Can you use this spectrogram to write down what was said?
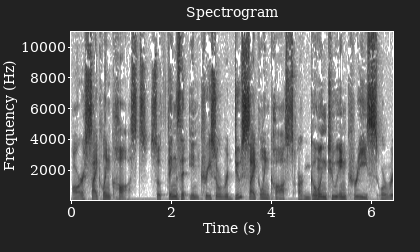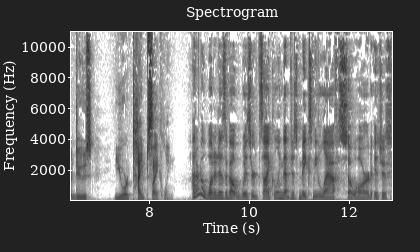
are cycling costs. So things that increase or reduce cycling costs are going to increase or reduce your type cycling. I don't know what it is about wizard cycling that just makes me laugh so hard. It just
